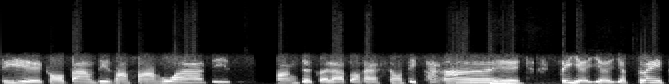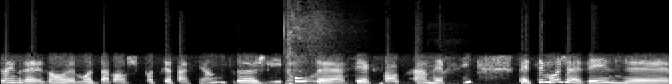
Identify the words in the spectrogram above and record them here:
tu sais, euh, qu'on parle des enfants rois, des manques de collaboration des parents. euh, tu sais, il y a, il y, a, il y a plein, plein de raisons. Moi, d'abord, je suis pas très patiente. Là. Je les trouve assez extraordinaires. Merci. Ben, tu sais, moi, j'avais une...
